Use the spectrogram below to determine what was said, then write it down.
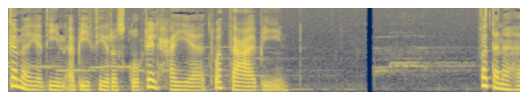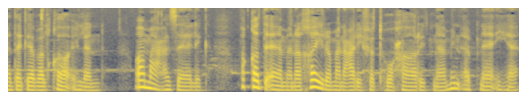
كما يدين أبي في رزقه للحيات والثعابين. فتنهد جبل قائلا ومع ذلك فقد آمن خير من عرفته حارتنا من أبنائها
